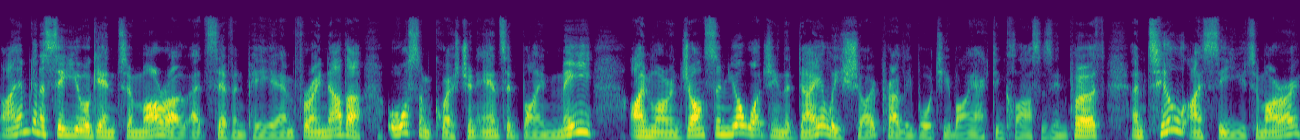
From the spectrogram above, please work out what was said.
I am going to see you again tomorrow at 7 p.m. for another awesome question answered by me. I'm Lauren Johnson. You're watching The Daily Show, proudly brought to you by Acting Classes in Perth. Until I see you tomorrow,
